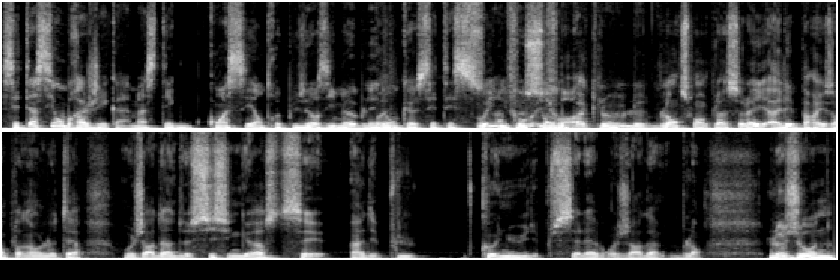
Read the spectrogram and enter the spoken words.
C'était assez ombragé quand même, hein. c'était coincé entre plusieurs immeubles, et Oui. donc euh, c'était Oui, un il faut, peu il faut sombre. pas que le, le blanc soit en plein soleil. Allez par exemple en Angleterre au jardin de Sissinghurst, c'est un des plus connus, des plus célèbres jardins blancs. Le jaune,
